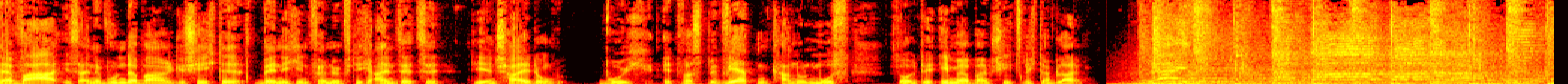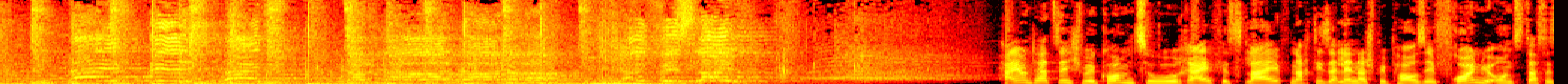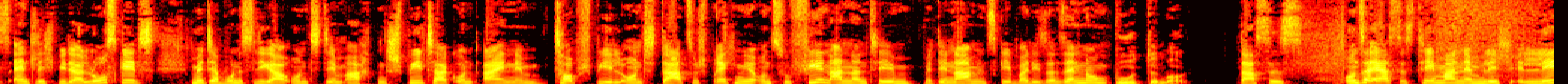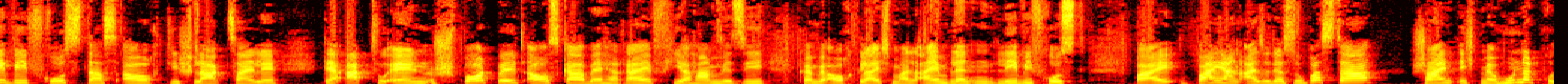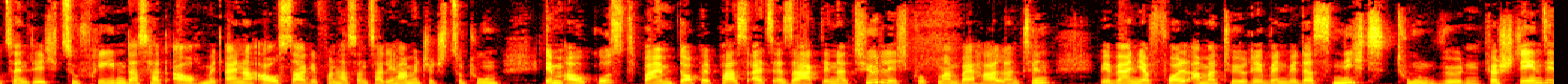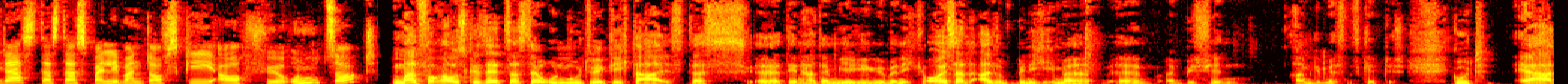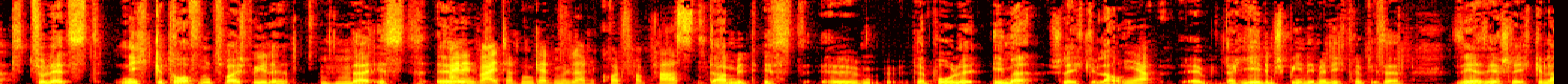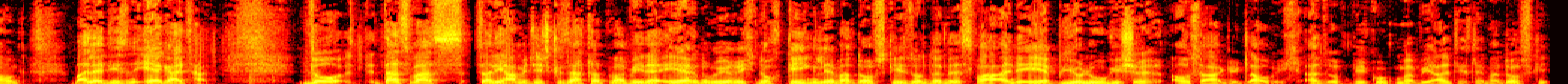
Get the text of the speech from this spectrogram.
Der War ist eine wunderbare Geschichte, wenn ich ihn vernünftig einsetze. Die Entscheidung, wo ich etwas bewerten kann und muss, sollte immer beim Schiedsrichter bleiben. Hi und herzlich willkommen zu Reif ist live. Nach dieser Länderspielpause freuen wir uns, dass es endlich wieder losgeht mit der Bundesliga und dem achten Spieltag und einem Topspiel. Und dazu sprechen wir uns zu vielen anderen Themen mit den Namensgeber dieser Sendung. Guten Morgen. Das ist unser erstes Thema, nämlich Levi Frust, das auch die Schlagzeile der aktuellen Sportbildausgabe, Herr Reif, hier haben wir sie, können wir auch gleich mal einblenden. Levi Frust bei Bayern, also der Superstar scheint nicht mehr hundertprozentig zufrieden. Das hat auch mit einer Aussage von Hassan Salihamidzic zu tun im August beim Doppelpass, als er sagte, natürlich guckt man bei Haaland hin. Wir wären ja voll Amateure, wenn wir das nicht tun würden. Verstehen Sie das, dass das bei Lewandowski auch für Unmut sorgt? Mal vorausgesetzt, dass der Unmut wirklich da ist. Das, äh, den hat er mir gegenüber nicht geäußert. Also bin ich immer äh, ein bisschen angemessen skeptisch. Gut, er hat zuletzt nicht getroffen, zwei Spiele. Mhm. Da ist äh, einen weiteren Gerd Müller Rekord verpasst. Damit ist äh, der Pole immer schlecht gelaunt. Ja. Äh, nach jedem Spiel, in dem er nicht trifft, ist er sehr sehr schlecht gelaunt, weil er diesen Ehrgeiz hat. So, das, was Salihamidzic gesagt hat, war weder ehrenrührig noch gegen Lewandowski, sondern es war eine eher biologische Aussage, glaube ich. Also, wir gucken mal, wie alt ist Lewandowski.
